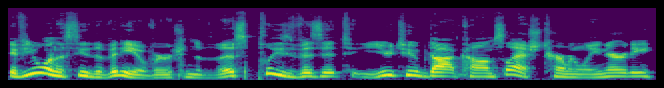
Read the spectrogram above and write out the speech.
If you want to see the video version of this, please visit youtube.com slash terminally nerdy.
